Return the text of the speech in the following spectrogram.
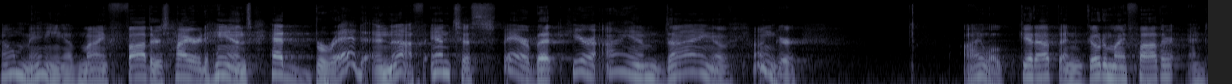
How many of my father's hired hands had bread enough and to spare, but here I am dying of hunger? I will get up and go to my father, and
